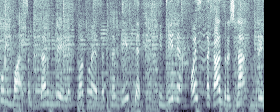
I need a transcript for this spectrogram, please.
ковбасок, сарделек, котлеток та піци підійде ось така зручна гриль.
